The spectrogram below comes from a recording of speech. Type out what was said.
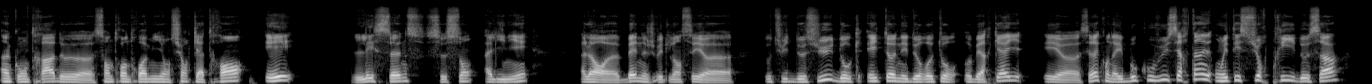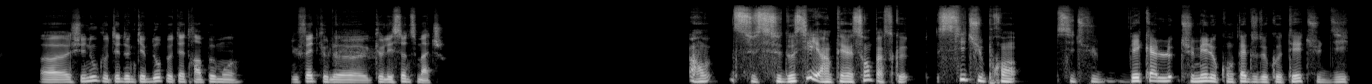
un contrat de 133 euh, millions sur 4 ans et les Suns se sont alignés. Alors Ben, je vais te lancer tout de suite dessus. Donc Ayton est de retour au Bercail et c'est vrai qu'on avait beaucoup vu, certains ont été surpris de ça. chez nous, côté Dunkebdo, peut-être un peu moins, du fait que, le, que les Suns matchent. ce, dossier est intéressant parce que si tu prends, si tu décales, tu mets le contexte de côté, tu te dis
